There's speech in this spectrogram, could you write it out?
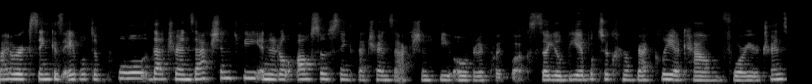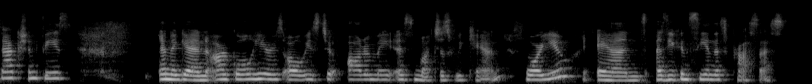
MyWorks Sync is able to pull that transaction fee and it'll also sync that transaction fee over to QuickBooks. So you'll be able to correctly account for your transaction fees And again, our goal here is always to automate as much as we can for you. And as you can see in this process,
